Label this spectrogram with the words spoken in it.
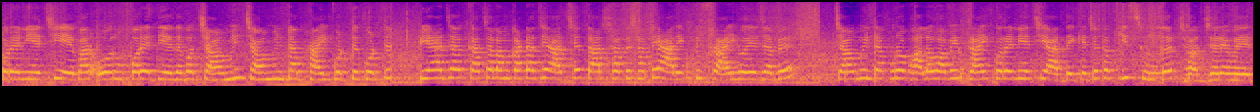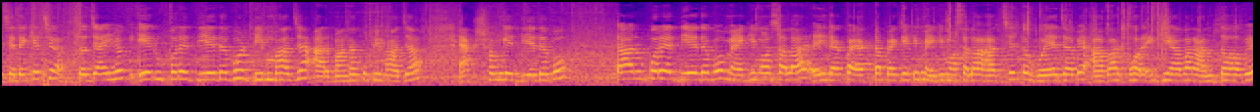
করে নিয়েছি। এবার ওর উপরে দিয়ে দেবো চাউমিন। চাউমিনটা ফ্রাই করতে করতে পেঁয়াজ আর কাঁচা লঙ্কাটা যে আছে, তার সাথে সাথে আর একটু ফ্রাই হয়ে যাবে। চাউমিনটা পুরো ভালোভাবেই ফ্রাই করে নিয়েছি। আর দেখেছ তো কি সুন্দর ঝরঝরে হয়েছে, দেখেছ? তো যাই হোক, এর উপরে দিয়ে দেব ডিম ভাজা আর বাঁধাকপি ভাজা। একসঙ্গে দিয়ে দেব। তার উপরে দিয়ে দেব ম্যাগি মশলা। এই দেখো, একটা প্যাকেটই ম্যাগি মশলা আছে, তো হয়ে যাবে। আবার পরে গিয়ে আবার আনতে হবে।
